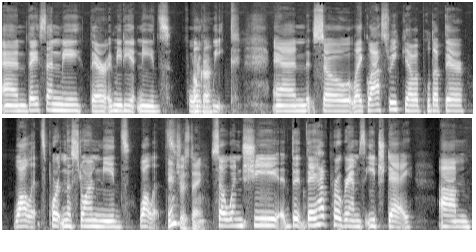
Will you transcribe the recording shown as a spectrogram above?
and they send me their immediate needs for Okay. the week. And so, like last week, you have it pulled up there. Wallets. Port in the Storm needs wallets. Interesting. So when she, th- they have programs each day um,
